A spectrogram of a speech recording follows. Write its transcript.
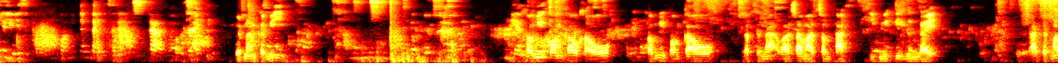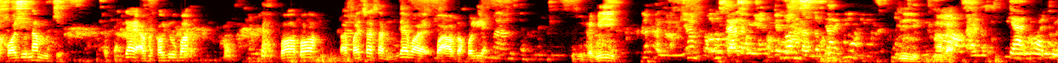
ยี่หลีสิของจังไหนสนะกล่าวบอกได้แบบนั้นก็มี่เขามีของเก่าเขา เขามีของเก่า ลักษณะว่าสามารถสัมผัสอีกมิติหนึ่งได้เอออาจจะมาขออยู่น้ำสิย้ายเอาให้เขาอยู่บ่บ่บ่เอาไปซะสั่นย้ายว่าบ่เอาดอกบ่เลี้ยงนี่ก็มีแล้วขันย่ามของภาษาเป็นร่วมกันกับย่ายที่ดีอืมนั่นแหละยานวดที่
